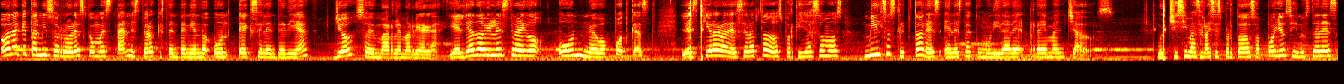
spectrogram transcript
Hola, ¿qué tal mis horrores? ¿Cómo están? Espero que estén teniendo un excelente día. Yo soy Marle Marriaga y el día de hoy les traigo un nuevo podcast. Les quiero agradecer a todos porque ya somos mil suscriptores en esta comunidad de remanchados. Muchísimas gracias por todo su apoyo. Sin ustedes,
